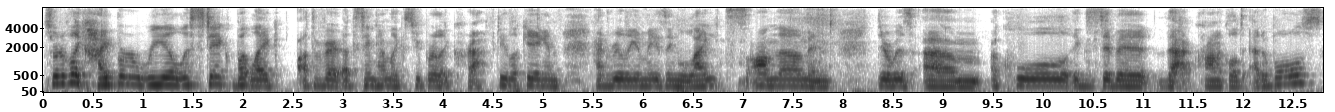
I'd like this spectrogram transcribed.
sort of like hyper realistic but like at the very at the same time like super like crafty looking and had really amazing lights on them. And there was um, a cool exhibit that chronicled edibles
